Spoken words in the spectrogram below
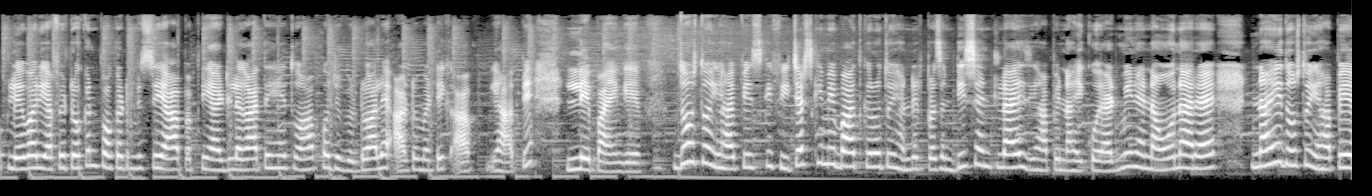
क्लेवर या फिर टोकन पॉकेट में से आप अपनी आईडी लगाते हैं तो आपका जो विड्रॉल है ऑटोमेटिक आप यहाँ पे ले पाएँगे। दोस्तों, यहाँ पे इसके फीचर्स की मैं बात करूँ तो हंड्रेड परसेंट डिसेंट्रलाइज यहाँ पे ना ही कोई एडमिन है, ना ओनर है, ना ही दोस्तों यहाँ पे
